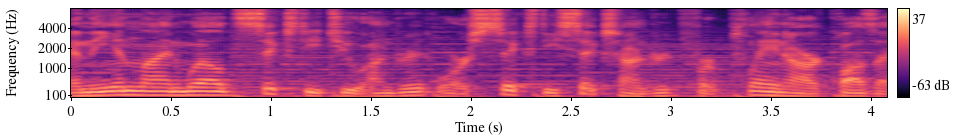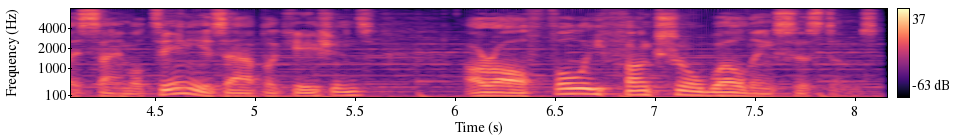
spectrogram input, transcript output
and the Inline Weld 6200 or 6600 for planar quasi-simultaneous applications are all fully functional welding systems,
